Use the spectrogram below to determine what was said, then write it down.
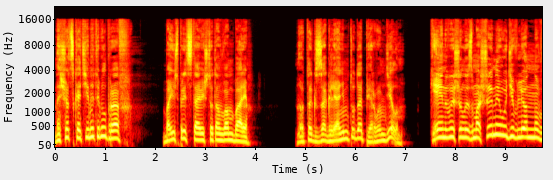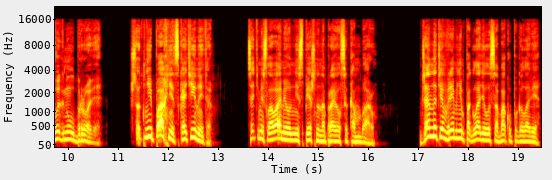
Насчет скотины ты был прав. Боюсь представить, что там в амбаре. Ну так заглянем туда первым делом. Кейн вышел из машины и удивленно выгнул брови. Что-то не пахнет скотиной-то. С этими словами он неспешно направился к амбару. Дженна тем временем погладила собаку по голове.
